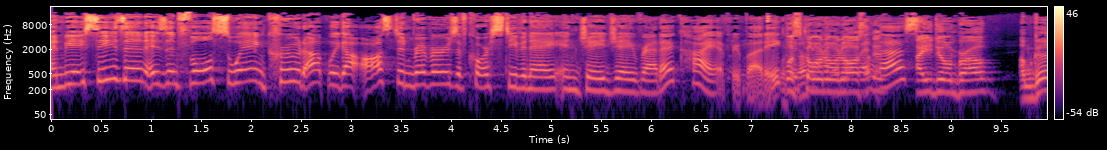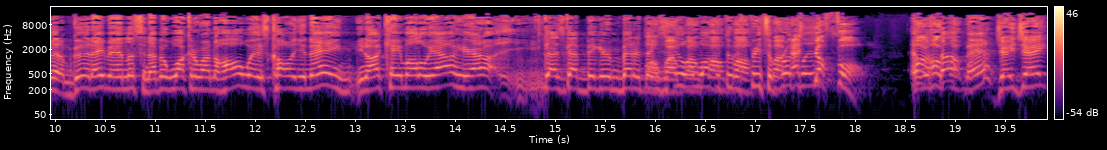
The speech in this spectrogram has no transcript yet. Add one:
NBA season is in full swing. Crewed up, we got Austin Rivers, of course, Stephen A. and JJ Redick. Hi, everybody. What's Good going on, Austin? us. How you doing, bro? I'm good. I'm good. Hey, man, listen, I've been walking around the hallways calling your name. You know, I came all the way out here. I, you guys got bigger and better things Whoa, to do. whoa, I'm walking whoa, through whoa, the streets whoa. of Brooklyn. That's your fault. Hey, Hold- what's hold- up, man? JJ,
